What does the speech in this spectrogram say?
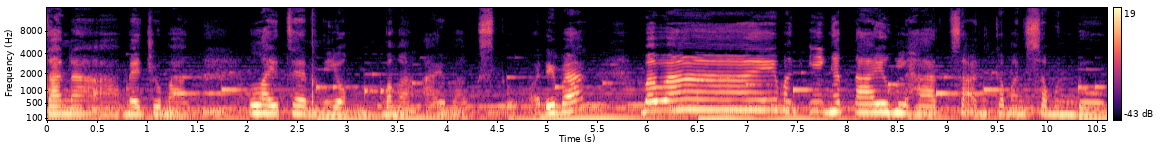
sana uh, medyo mag lighten yung mga eye bags ko. O, di ba? Bye-bye! Mag-ingat tayong lahat saan ka man sa mundo.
